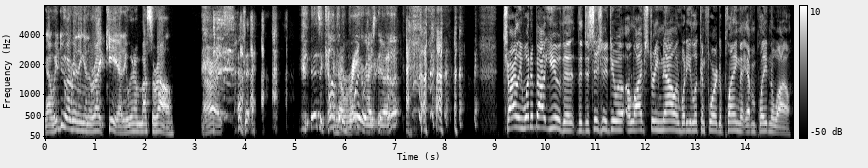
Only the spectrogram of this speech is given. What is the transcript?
Yeah, we do everything in the right key, Eddie. We don't mess around. All right. That's a confident right boy right there, huh? Charlie, what about you? The the decision to do a, a live stream now, and what are you looking forward to playing that you haven't played in a while?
